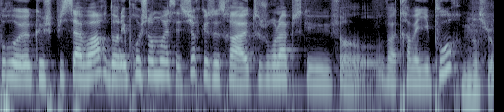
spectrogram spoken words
pour euh, que je puisse savoir. Dans les prochains mois, c'est sûr que ce sera toujours là, parce que, enfin, on va travailler pour. Bien sûr.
